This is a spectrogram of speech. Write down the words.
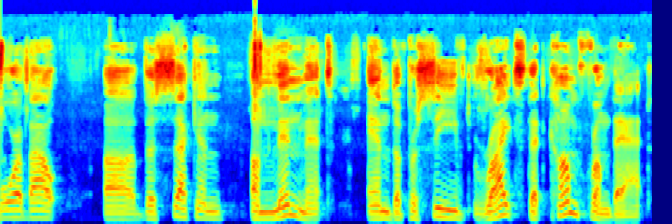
more about uh, the Second Amendment and the perceived rights that come from that,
